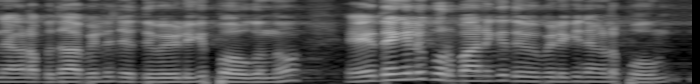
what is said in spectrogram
ഞങ്ങൾ അബുദാബിയിൽ ദിവ്യബലിക്ക് പോകുന്നു. ഏതെങ്കിലും കുർബാനയ്ക്ക് ദിവ്യബലിക്ക് ഞങ്ങൾ പോകും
